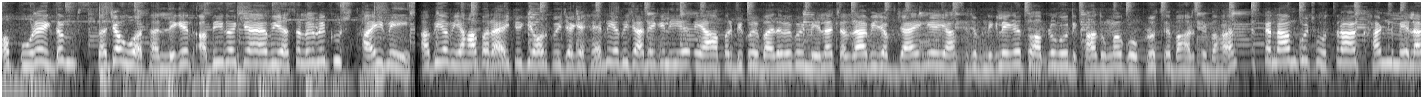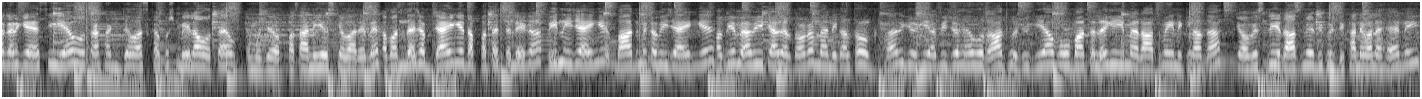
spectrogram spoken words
और पूरा एकदम सजा हुआ था, लेकिन अभी का क्या है, अभी ऐसा लग रहा है कुछ था ही नहीं। अभी हम यहाँ पर आए क्योंकि और कोई जगह है नहीं अभी जाने के लिए। यहाँ पर भी कोई बाय में कोई मेला चल रहा है। अभी जब जाएँगे, यहाँ से जब निकलेंगे तो आप लोगों को दिखा दूँगा गोप्रो से बाहर से बाहर। इसका नाम कुछ उत्तराखंड मेला करके ऐसी है उत्तराखंड दिवस का कुछ मेला होता है मुझे पता नहीं है उसके बारे में। अब अंदर जब जाएँगे, तब पता चलेगा। अभी नहीं जाएँगे, बाद में कभी जाएँगे। अभी मैं, अभी क्या करता हूँ ना, मैं निकलता हूँ घर, क्योंकि अभी जो है वो रात हो चुकी है। वो बात अलग ही मैं रात में ही निकला था ऑब्वियसली रात में अभी कुछ दिखाने वाला है नहीं।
